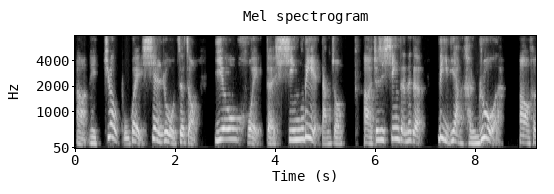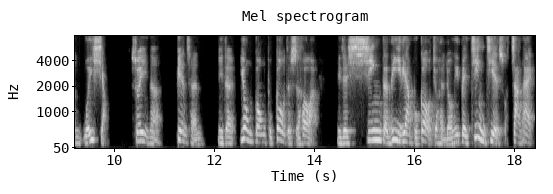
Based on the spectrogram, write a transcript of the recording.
啊，你就不会陷入这种忧悔的心裂当中啊，就是心的那个力量很弱了啊，很微小，所以呢，变成你的用功不够的时候啊，你的心的力量不够，就很容易被境界所障碍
